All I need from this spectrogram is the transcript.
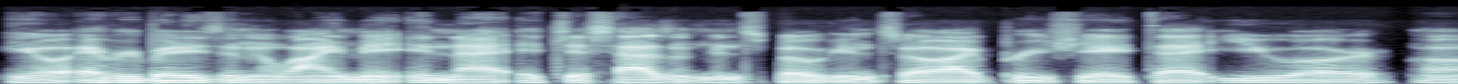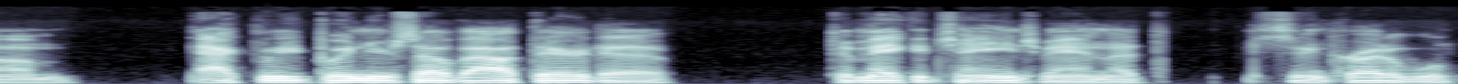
you know everybody's in alignment in that it just hasn't been spoken. So I appreciate that you are um actively putting yourself out there to to make a change, man. That's it's incredible.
